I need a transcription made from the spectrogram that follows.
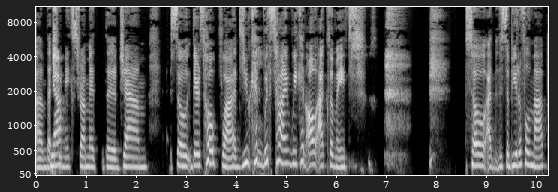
um, that yeah. she makes from it, the jam. So there's hope, Waad. You can, with time, we can all acclimate. So uh, this is a beautiful map.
